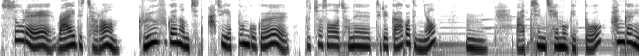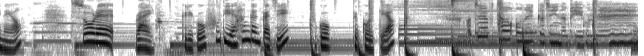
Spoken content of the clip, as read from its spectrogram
솔의 라이드처럼 그루브가 넘친 아주 예쁜 곡을 붙여서 전해드릴까 하거든요. 음, 마침 제목이 또 한강이네요. 솔의 라이드 그리고 후디의 한강까지 두 곡 듣고 올게요. 어제부터 오늘까지 난 피곤해.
